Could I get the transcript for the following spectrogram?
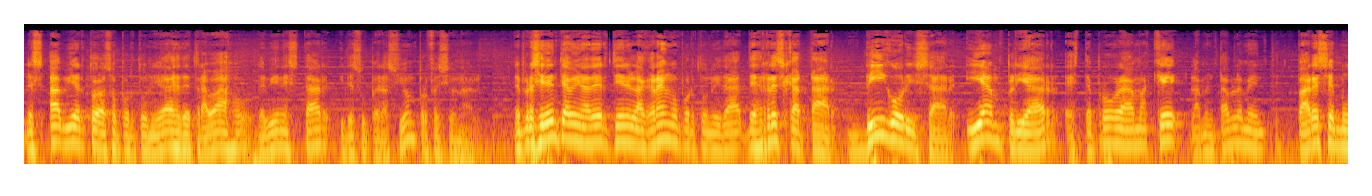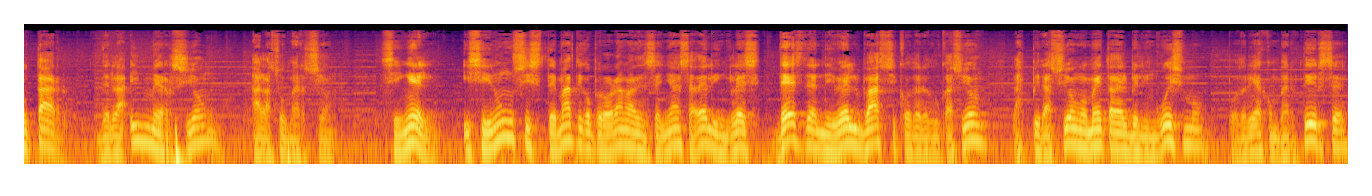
les ha abierto las oportunidades de trabajo, de bienestar y de superación profesional. El presidente Abinader tiene la gran oportunidad de rescatar, vigorizar y ampliar este programa que, lamentablemente, parece mutar de la inmersión a la sumersión. Sin él y sin un sistemático programa de enseñanza del inglés desde el nivel básico de la educación, la aspiración o meta del bilingüismo podría convertirse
